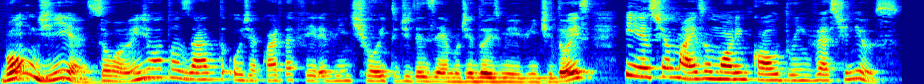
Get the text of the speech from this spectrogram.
Bom dia, sou a Ângela Tosato. Hoje é quarta-feira, 28 de dezembro de 2022 e este é mais um Morning Call do Invest News.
